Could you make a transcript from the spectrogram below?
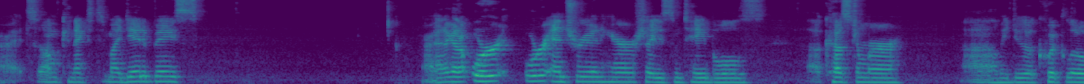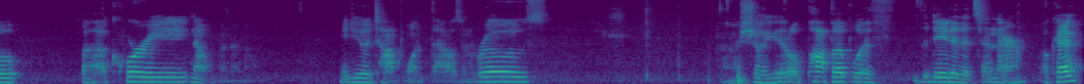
All right, so I'm connected to my database. All right, I got an order, order entry in here, show you some tables, uh, customer. Uh, let me do a quick little uh, query. No, no, no, no. Let me do a top 1,000 rows. I'll show you. It'll pop up with the data that's in there, okay?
